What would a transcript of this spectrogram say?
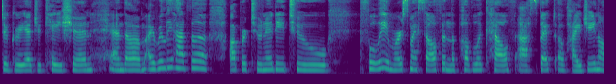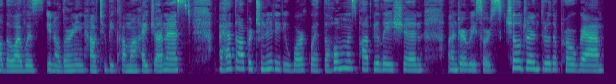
degree education. And um, I really had the opportunity to fully immerse myself in the public health aspect of hygiene although i was you know learning how to become a hygienist. I had the opportunity to work with the homeless population under resourced children through the program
